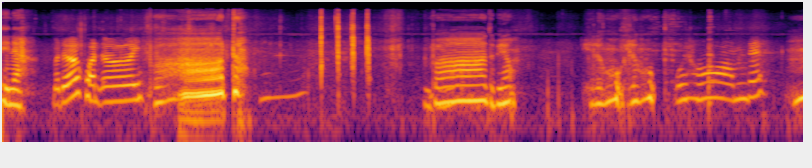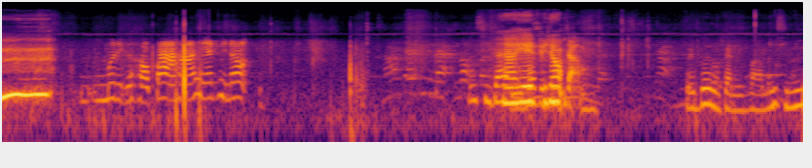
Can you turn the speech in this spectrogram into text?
ทีน่ะมาเด้อควันเอ้ยปาดตะปาดตะพี่น้องเฮ็ดละงูเฮ็ดละงูโอ้ยหอมเด้อืมมื้อนี้ก็เขาป้าหาเฮ็ดพี่น้อง มันสิได้หาเฮ็ดพี่น้องต่ำไปเบิ่งกันว่ามันสิมี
